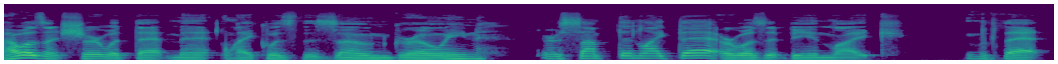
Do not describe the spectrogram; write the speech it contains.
I wasn't sure what that meant. Like, was the zone growing or something like that? Or was it being like that?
